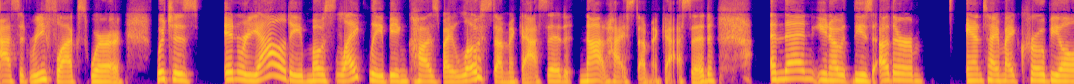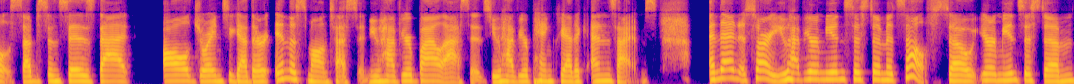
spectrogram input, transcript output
acid reflux, where which is in reality most likely being caused by low stomach acid, not high stomach acid. And then, you know, these other antimicrobial substances that all join together in the small intestine. You have your bile acids, you have your pancreatic enzymes. And then, sorry, you have your immune system itself. So, your immune system,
